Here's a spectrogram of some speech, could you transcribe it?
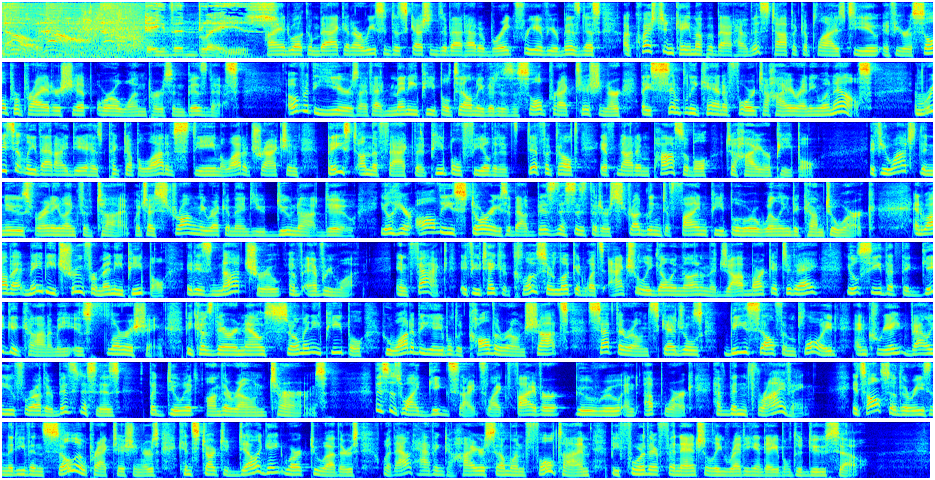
Now, now, now. David Blaise. Hi, and welcome back. In our recent discussions about how to break free of your business, a question came up about how this topic applies to you if you're a sole proprietorship or a one person business. Over the years, I've had many people tell me that as a sole practitioner, they simply can't afford to hire anyone else. And recently, that idea has picked up a lot of steam, a lot of traction, based on the fact that people feel that it's difficult, if not impossible, to hire people. If you watch the news for any length of time, which I strongly recommend you do not do, you'll hear all these stories about businesses that are struggling to find people who are willing to come to work. And while that may be true for many people, it is not true of everyone. In fact, if you take a closer look at what's actually going on in the job market today, you'll see that the gig economy is flourishing because there are now so many people who want to be able to call their own shots, set their own schedules, be self employed, and create value for other businesses, but do it on their own terms. This is why gig sites like Fiverr, Guru, and Upwork have been thriving. It's also the reason that even solo practitioners can start to delegate work to others without having to hire someone full time before they're financially ready and able to do so.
